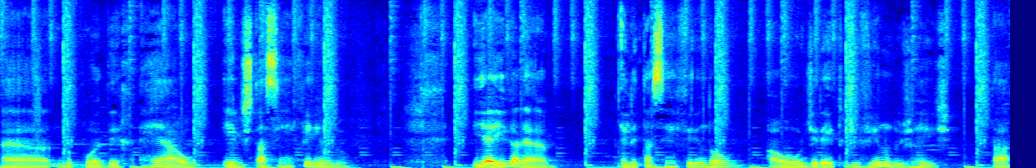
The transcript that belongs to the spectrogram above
é, do poder real ele está se referindo. E aí, galera, ele está se referindo ao, ao direito divino dos reis, tá?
